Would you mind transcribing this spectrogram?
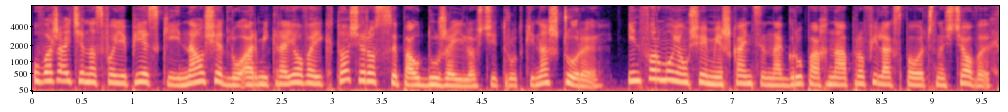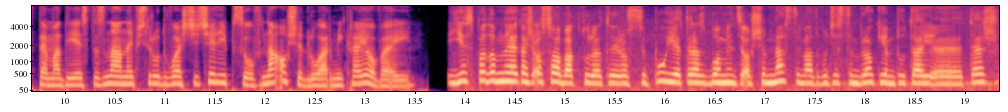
Uważajcie na swoje pieski. Na osiedlu Armii Krajowej ktoś rozsypał duże ilości trutki na szczury. Informują się mieszkańcy na grupach na profilach społecznościowych. Temat jest znany wśród właścicieli psów na osiedlu Armii Krajowej. Jest podobno jakaś osoba, która tutaj rozsypuje. Teraz było między 18 a 20 blokiem tutaj e, też.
